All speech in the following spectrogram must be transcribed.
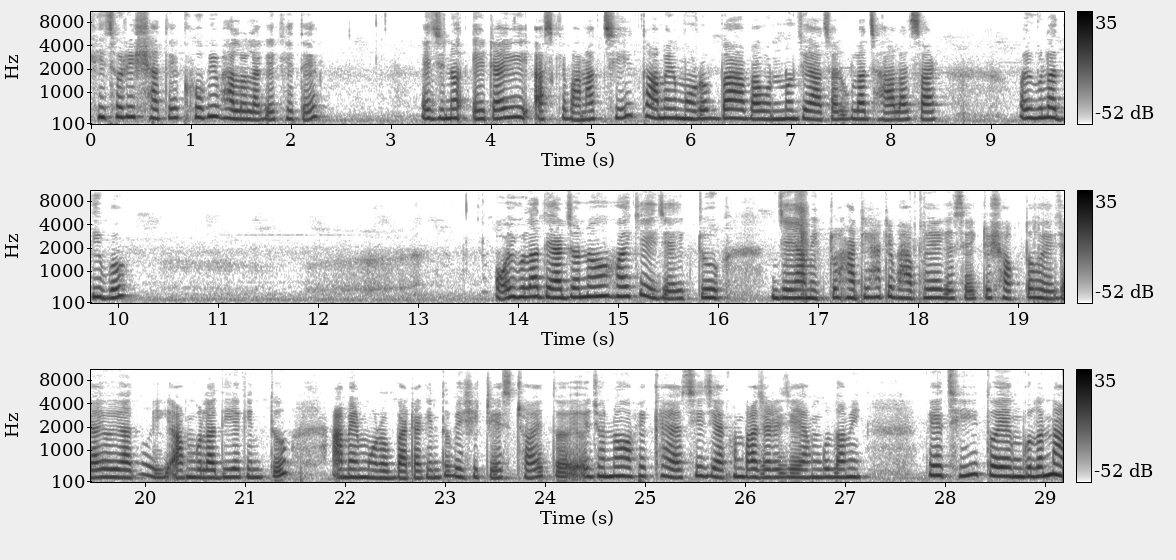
খিচুড়ির সাথে খুবই ভালো লাগে খেতে। এই জন্য এটাই আজকে বানাচ্ছি। তো আমের মোরব্বা বা অন্য যে আচারগুলো, ঝাল আচার, ওইগুলো দিব। ওইগুলো দেওয়ার জন্য হয় কি, যে একটু, যে আম একটু হাঁটি হাঁটি ভাব হয়ে গেছে, একটু শক্ত হয়ে যায়, ওই ওই আমগুলা দিয়ে কিন্তু আমের মোরব্বাটা কিন্তু বেশি টেস্ট হয়। তো ওই জন্য অপেক্ষায় আছি যে এখন বাজারে যে আমগুলো আমি পেয়েছি, তো আমগুলো না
